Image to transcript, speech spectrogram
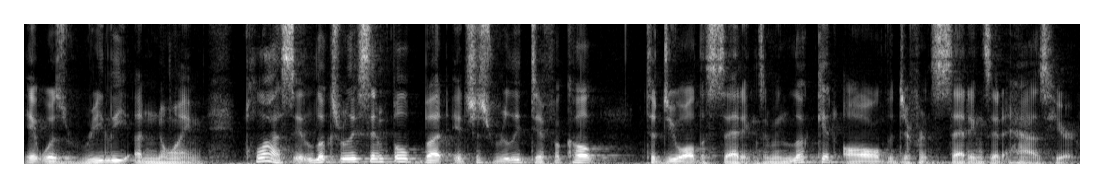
It was really annoying. Plus, it looks really simple, but it's just really difficult to do all the settings. I mean, look at all the different settings that it has here.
